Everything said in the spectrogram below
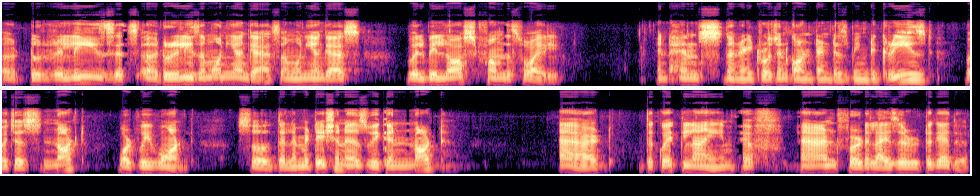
uh, to release its uh, to release ammonia gas. Ammonia gas will be lost from the soil and hence the nitrogen content is being decreased which is not what we want. So the limitation is we cannot add the quicklime if and fertilizer together.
